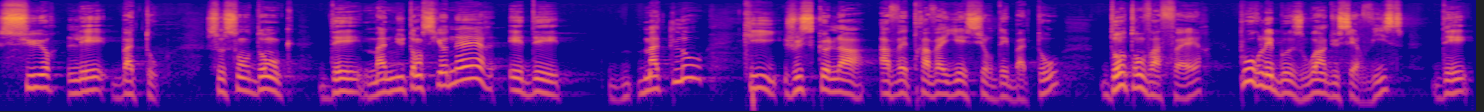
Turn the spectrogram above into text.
sur les bateaux. Ce sont donc des manutentionnaires et des matelots qui jusque-là avaient travaillé sur des bateaux dont on va faire, pour les besoins du service, des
